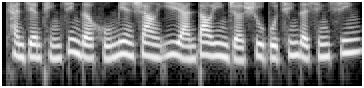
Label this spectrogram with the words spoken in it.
看见平静的湖面上依然倒映着数不清的星星，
